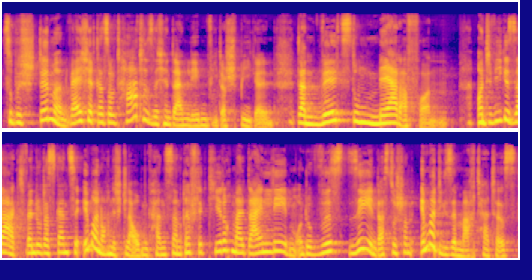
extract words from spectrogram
zu bestimmen, welche Resultate sich in deinem Leben widerspiegeln, dann willst du mehr davon. Und wie gesagt, wenn du das Ganze immer noch nicht glauben kannst, dann reflektier doch mal dein Leben und du wirst sehen, dass du schon immer diese Macht hattest.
